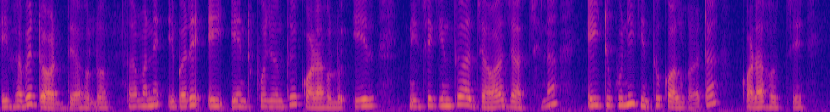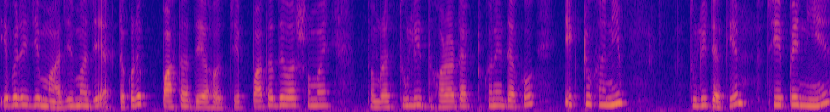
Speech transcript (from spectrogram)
এইভাবে ডট দেওয়া হলো। তার মানে এবারে এই এন্ড পর্যন্তই করা হলো। এর নিচে কিন্তু আর যাওয়া যাচ্ছে না। এইটুকুনি কিন্তু কলকাটা করা হচ্ছে। এবারে যে মাঝে মাঝে একটা করে পাতা দেওয়া হচ্ছে। পাতা দেওয়ার সময় তোমরা তুলি ধরাটা একটুখানি দেখো। একটুখানি তুলিটাকে চেপে নিয়ে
